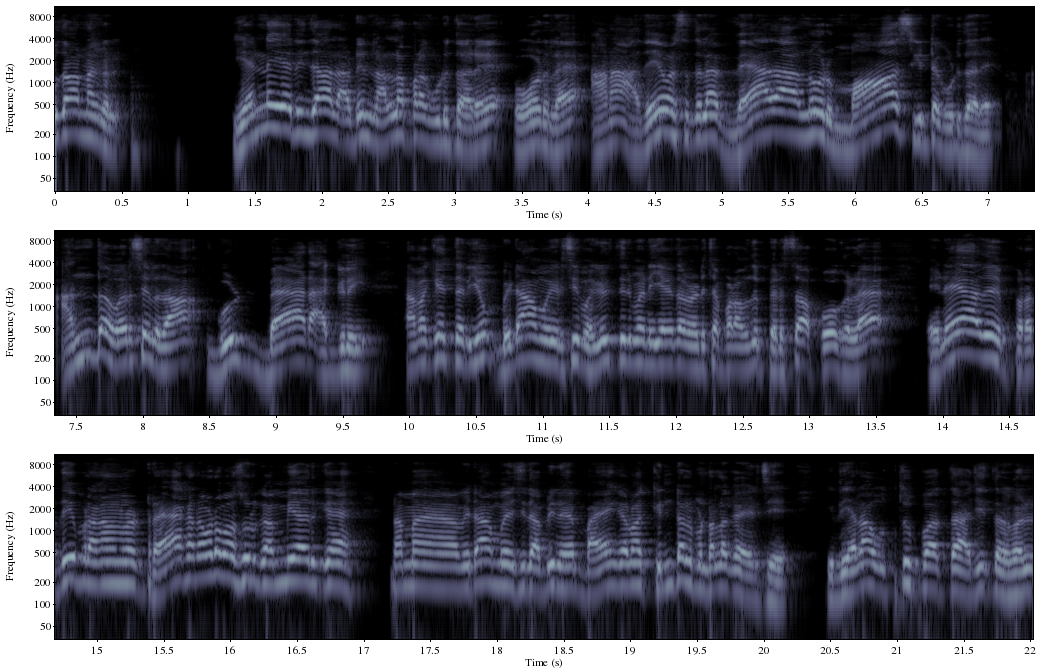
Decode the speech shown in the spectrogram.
உதாரணங்கள். என்னை அறிந்தால் அப்படின்னு நல்ல படம் கொடுத்தாரு ஓடல. ஆனால் அதே வருஷத்தில் வேதாள்னு ஒரு மாஸ் கிட்ட கொடுத்தாரு. அந்த வரிசையில் தான் குட் பேட் அக்லி நமக்கே தெரியும் விடாமுயற்சி மகிழ் திருமணி இயக்கத்தில் நடித்த படம் வந்து பெருசாக போகலை. என்னையா அது பிரதீப் ரங்கனோட ட்ராகனோட வசூல் கம்மியாக இருக்கே. நம்ம விடாமுயற்சி அப்படின்னு பயங்கரமாக கிண்டல் பண்ணுற அளவுக்கு ஆயிடுச்சு. இதையெல்லாம் உத்து பார்த்த அஜித் அவர்கள்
